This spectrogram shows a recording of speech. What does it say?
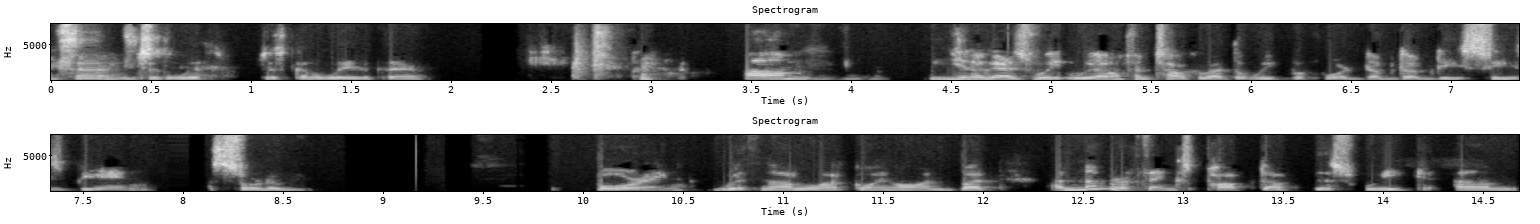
Makes sense. just li- just going to leave it there. um, you know, guys, we we often talk about the week before WWDCs being sort of boring with not a lot going on, but a number of things popped up this week. Um,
